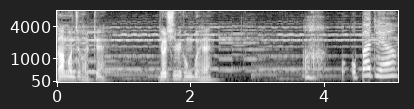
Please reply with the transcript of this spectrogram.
나 먼저 갈게. 열심히 공부해. 어, 오, 오빠도요.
